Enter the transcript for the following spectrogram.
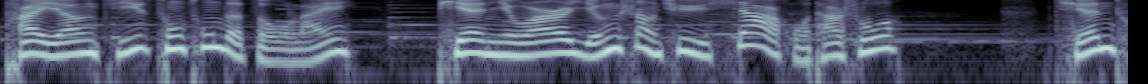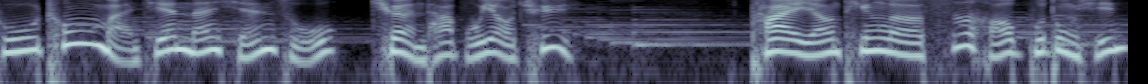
太阳急匆匆地走来，骗你玩迎上去吓唬他说：“前途充满艰难险阻，劝他不要去。”太阳听了，丝毫不动心，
